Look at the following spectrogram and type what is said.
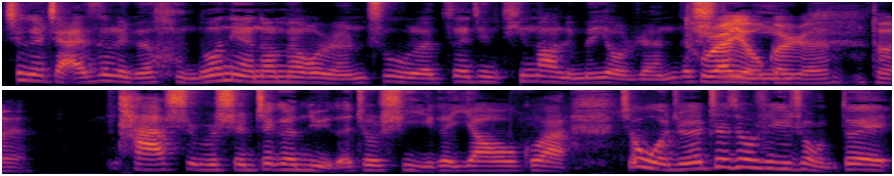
这个宅子里面很多年都没有人住了，最近听到里面有人的声音。突然有个人，对，她是不是这个女的，就是一个妖怪？就我觉得这就是一种对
